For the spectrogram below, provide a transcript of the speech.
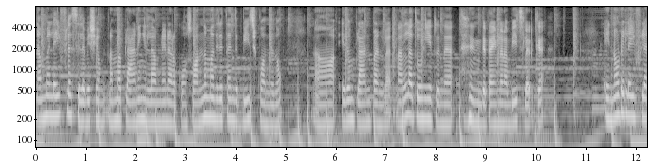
நம்ம லைஃப்பில் சில விஷயம் நம்ம பிளானிங் இல்லாமலே நடக்கும். ஸோ அந்த மாதிரி தான் இந்த பீச்சுக்கு வந்ததும். நான் எதுவும் பிளான் பண்ணல. நல்லா தூங்கிட்டு இருந்தேன். இந்த டைமில் நான் பீச்சில் இருக்கேன். என்னோடய லைஃப்பில்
